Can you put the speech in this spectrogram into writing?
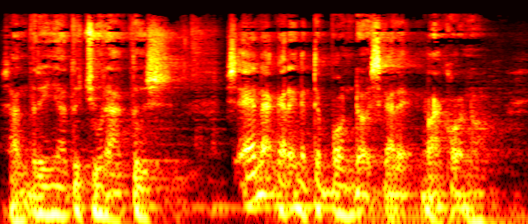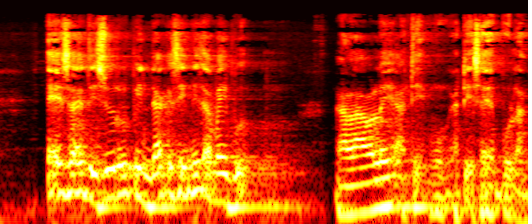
Santrinya 700. Enak karena ngedep pondok sekarang ngelakono. Eh saya disuruh pindah ke sini sama ibu ngalah oleh adikmu, adik saya pulang.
